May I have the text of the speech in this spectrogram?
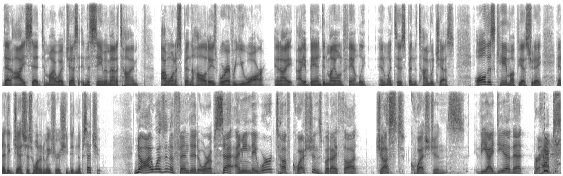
that I said to my wife, Jess, in the same amount of time, I want to spend the holidays wherever you are, and I, I abandoned my own family and went to spend the time with Jess? All this came up yesterday, and I think Jess just wanted to make sure she didn't upset you. No, I wasn't offended or upset. I mean, they were tough questions, but I thought just questions. The idea that perhaps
